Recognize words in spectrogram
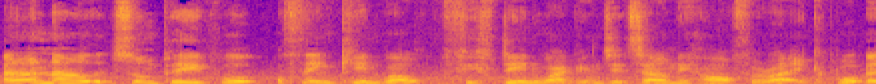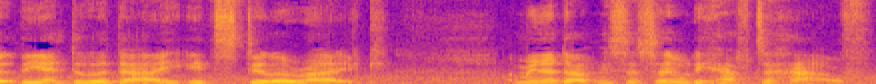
And I know that some people are thinking, well, 15 wagons, it's only half a rake. But at the end of the day, it's still a rake. I mean, I don't necessarily have to have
